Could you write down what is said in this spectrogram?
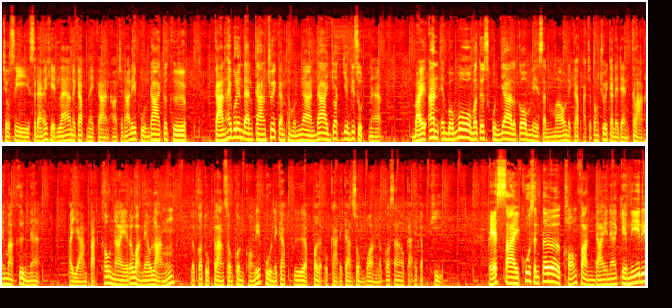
เชลซีแสดงให้เห็นแล้วนะครับในการเอาชนะลิเวอร์พูลได้ก็คือ การให้ผู้เล่นแดนกลางช่วยกันทำผลงานได้ยอดเยี่ยมที่สุดนะฮะไบอันเอมโบโมมาเตอร์สกุนยาแล้วก็เมสันเมาส์นะครับอาจจะต้องช่วยกันในแดนกลางให้มากขึ้นนะฮะพยายามตัดเข้าในระหว่างแนวหลัง แล้วก็ตัวกลาง 2 คนของลิเวอร์พูลนะครับเพื่อเปิดโอกาสในการส่งบอลแล้วก็สร้างโอกาสให้กับทีม เพรสไซคู่เซนเตอร์ของฝันใดนะเกมนี้ลิ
